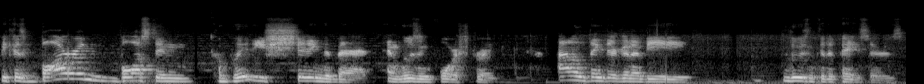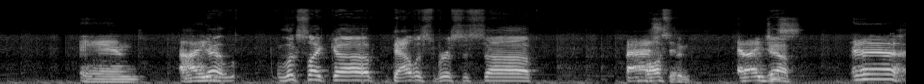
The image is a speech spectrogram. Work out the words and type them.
because barring Boston completely shitting the bed and losing four straight, I don't think they're going to be losing to the Pacers. And I Yeah, l- looks like uh, Dallas versus uh, Boston, Boston. and I just, eh,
